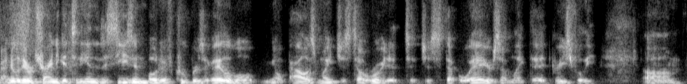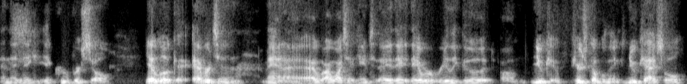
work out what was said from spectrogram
I know they were trying to get to the end of the season, but if Cooper's available, you know, Palace might just tell Roy to, to just step away or something like that gracefully. Um, and then they could get Cooper. So, yeah, look, Everton, man, I, I watched that game today. They they were really good. Um, New here's a couple things. Newcastle,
